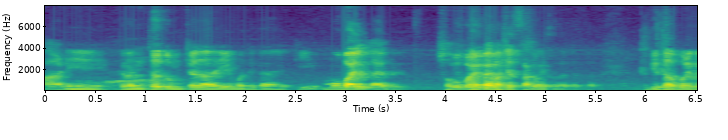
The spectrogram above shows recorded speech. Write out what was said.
आणि ग्रंथ तुमच्या दारीमध्ये काय आहे की मोबाईल लायब्ररी सोप्या भाषेत. सांगायचं झालं तर तिथं आपण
